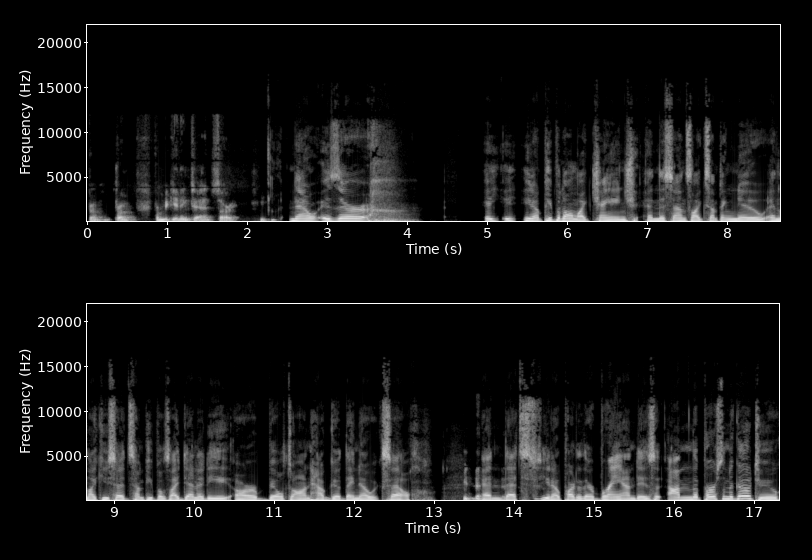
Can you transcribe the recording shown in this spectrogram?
from from from beginning to end. Sorry. now, is there? you know, people don't like change, and this sounds like something new. And like you said, some people's identity are built on how good they know Excel and that's you know part of their brand is I'm the person to go to.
